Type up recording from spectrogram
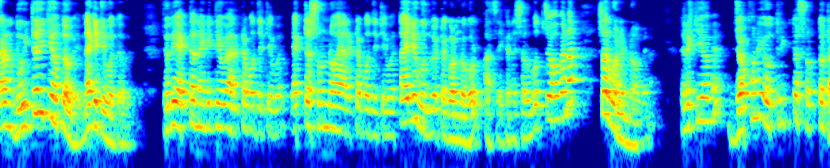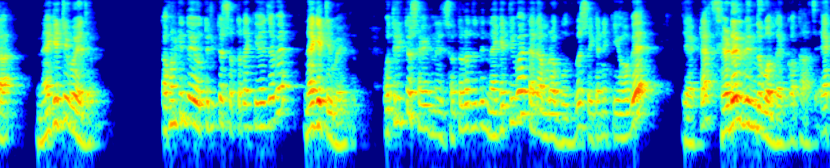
কারণ দুইটাই কি হতে হবে? নেগেটিভ হতে হবে। যদি একটা নেগেটিভ হয়, আরেকটা পজিটিভ হয়, একটা শূন্য হয়, আরেকটা পজিটিভ হয়, তাইলে বুঝবে একটা গন্ডগোল আছে, এখানে সর্বোচ্চ হবে না, সর্বনিম্ন হবে না। তাহলে কি হবে? যখন এই অতিরিক্ত সত্যটা নেগেটিভ হয়ে যাবে, তখন কিন্তু এই অতিরিক্ত সত্যটা কি হয়ে যাবে? নেগেটিভ হয়ে যাবে। অতিরিক্ত সত্যটা যদি নেগেটিভ হয় তাহলে আমরা বুঝব সেখানে কি হবে? যে একটা স্যাডেল বিন্দু বলতে এক কথা আছে। এক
